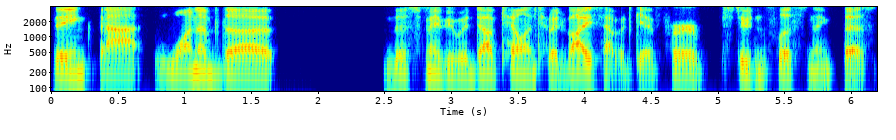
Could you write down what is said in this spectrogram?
think that one of the, this maybe would dovetail into advice I would give for students listening to this.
